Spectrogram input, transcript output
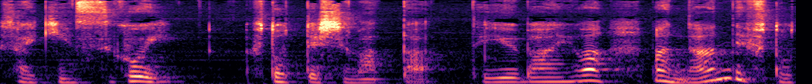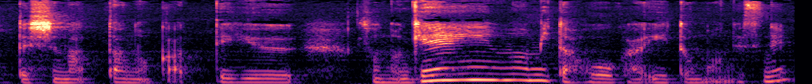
最近すごい太ってしまったっていう場合は、まあ、なんで太ってしまったのかっていうその原因を見た方がいいと思うんですね。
